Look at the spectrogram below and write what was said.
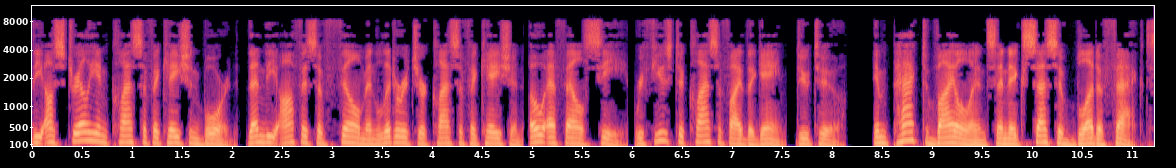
The Australian Classification Board, then the Office of Film and Literature Classification refused to classify the game due to impact violence and excessive blood effects.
